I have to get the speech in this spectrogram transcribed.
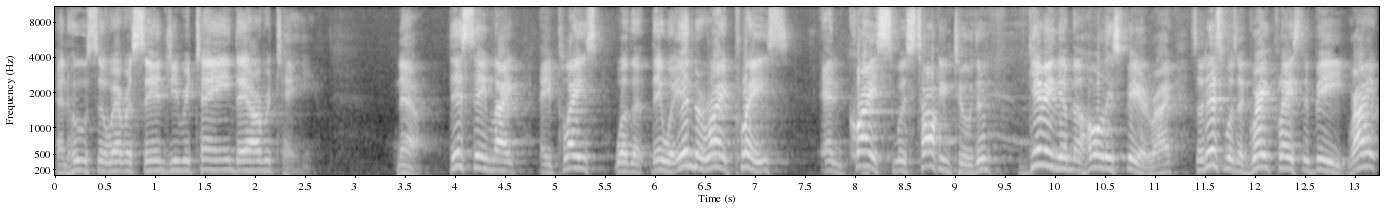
and whosoever sins ye retain, they are retained. Now, this seemed like a place where the, they were in the right place, and Christ was talking to them, giving them the Holy Spirit, right? So this was a great place to be, right?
